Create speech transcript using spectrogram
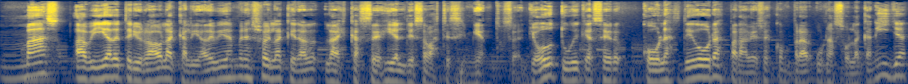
más había deteriorado la calidad de vida en Venezuela, que era la escasez y el desabastecimiento. O sea, yo tuve que hacer colas de horas para a veces comprar una sola canilla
